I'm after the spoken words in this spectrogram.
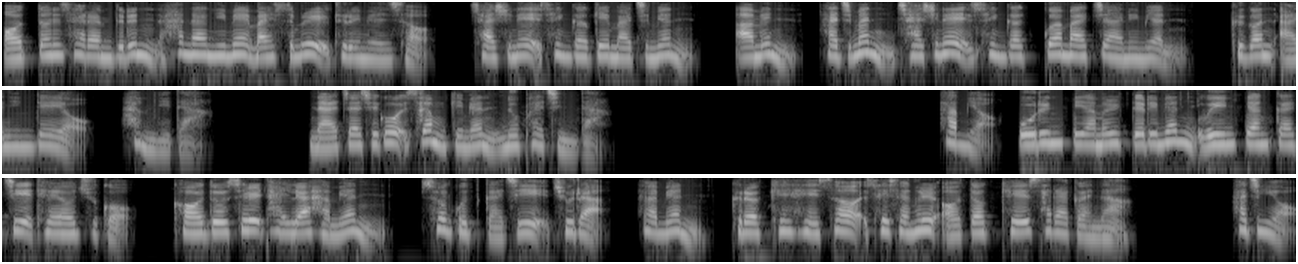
어떤 사람들은 하나님의 말씀을 들으면서 자신의 생각에 맞으면 아멘 하지만 자신의 생각과 맞지 않으면 그건 아닌데요 합니다. 낮아지고 섬기면 높아진다. 하며 오른뺨을 때리면 왼뺨까지 대어주고 겉옷을 달라 하면 속옷까지 주라 하면 그렇게 해서 세상을 어떻게 살아가나 하지요.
